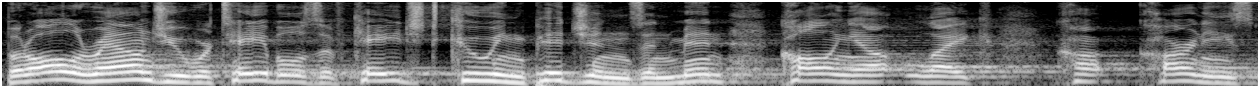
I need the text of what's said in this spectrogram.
but all around you were tables of caged cooing pigeons and men calling out like car- carnies,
